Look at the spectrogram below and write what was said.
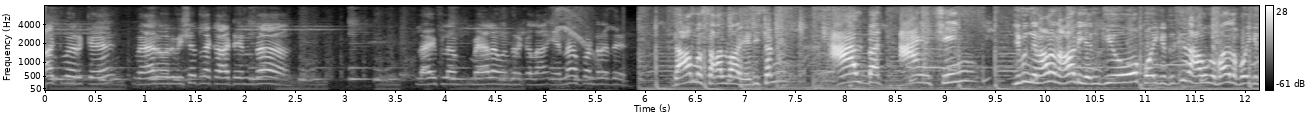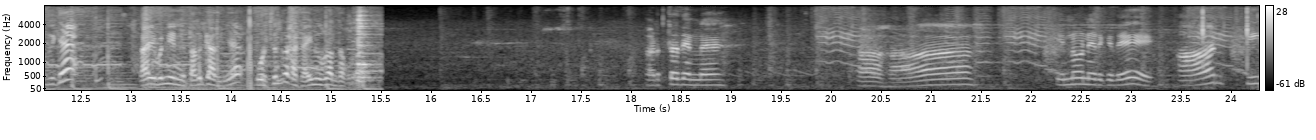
ஆர்ட் ஒர்க்கை வேற ஒரு விஷயத்துல காட்டியிருந்தா லைஃப்ல மேலே வந்திருக்கலாம். என்ன பண்றது? Thomas Alva Edison Albert Einstein இவங்கனால நாடு எங்கேயோ போய்கிட்டு இருக்கு. நான் அவங்க பாதையில போய்கிட்டு இருக்கேன். தயவு பண்ணி என்ன தடுக்காதீங்க. ஒரு சில்லறை காசு ரூபா கூட அடுத்தது என்ன? ஆஹா. இன்னொன்று இருக்குதே. ஆர் பி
